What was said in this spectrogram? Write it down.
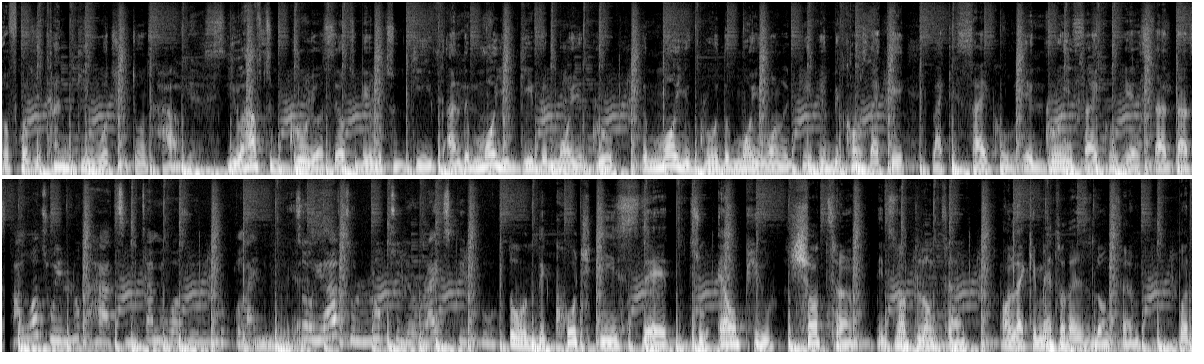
Of course, you can't give what you don't have. Yes. You have to grow yourself to be able to give. And the more you give, the more you grow. The more you grow, the more you want to give. It becomes like a like a cycle, a growing cycle. Yes, that that's And what we look at determine what we look like. So you have to look to the right people. So the coach is there to help you short term. It's not long term. Unlike a mentor that is long term, but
